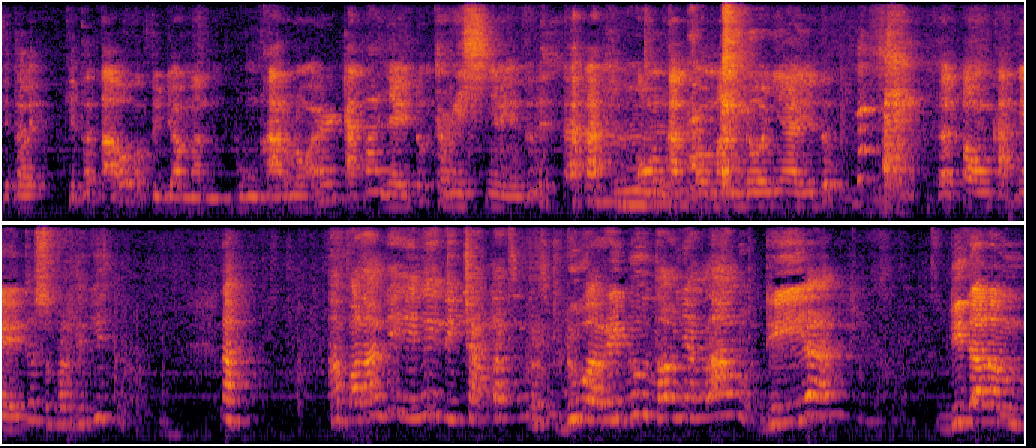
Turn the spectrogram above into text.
kita kita tahu waktu zaman Bung Karno eh katanya itu kerisnya itu. Hmm. tongkat komandonya itu. Tongkatnya itu seperti gitu. Nah apalagi ini dicatat 2000 tahun yang lalu. Dia di dalam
